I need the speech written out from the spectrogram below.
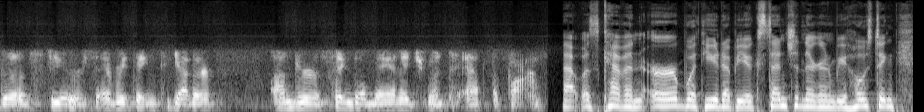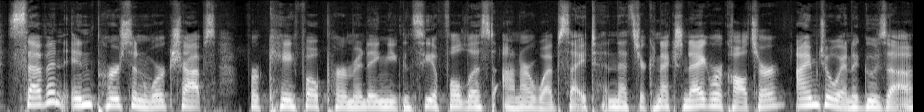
the steers, everything together under a single management at the farm. That was Kevin Erb with UW Extension. They're going to be hosting seven in person workshops for CAFO permitting. You can see a full list on our website. And that's your connection to agriculture. I'm Joanna Guza.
